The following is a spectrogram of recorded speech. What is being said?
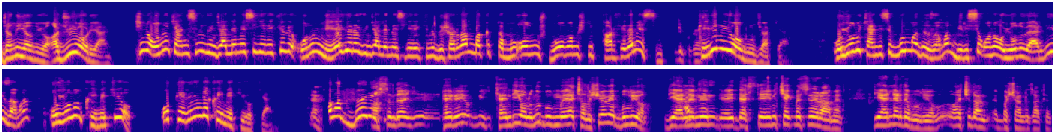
canı yanıyor, acıyor yani. Şimdi onun kendisini güncellemesi gerekiyor ve onun neye göre güncellemesi gerektiğini dışarıdan bakıp da bu olmuş, bu olmamış deyip tarif edemezsin. Peri bir yol bulacak yani. O yolu kendisi bulmadığı zaman birisi ona o yolu verdiği zaman o yolun kıymeti yok. O perinin de kıymeti yok yani. Evet. Ama böyle Aslında Peri kendi yolunu bulmaya çalışıyor ve buluyor. Diğerlerinin e, desteğini çekmesine rağmen. Diğerleri de buluyor. O açıdan e, başarılı zaten.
